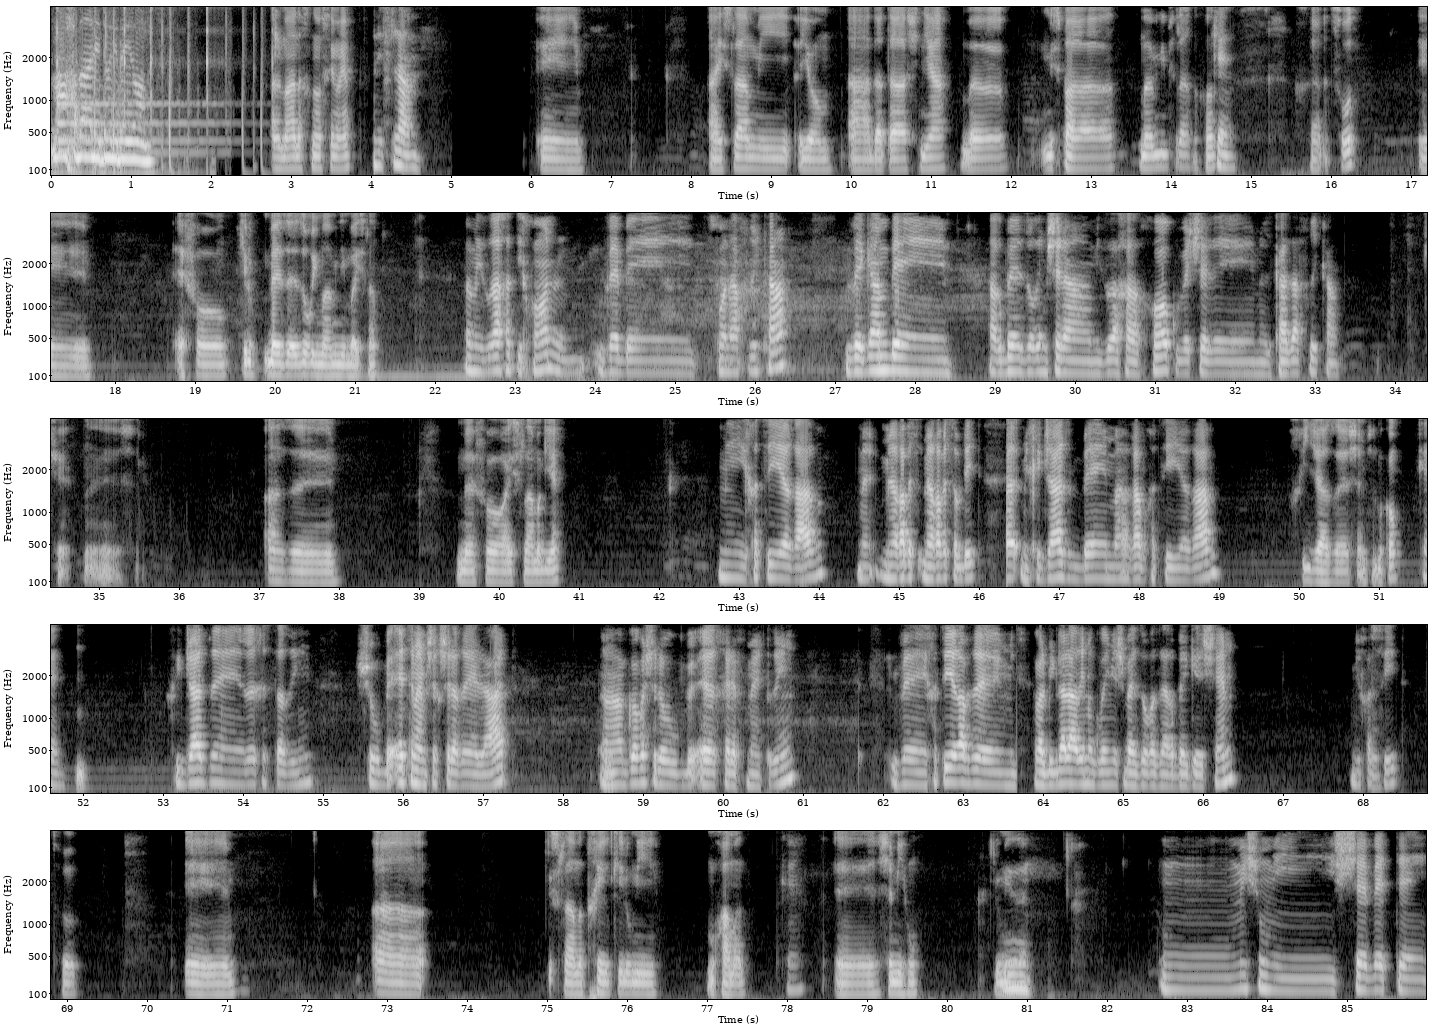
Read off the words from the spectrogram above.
מרחבה לדולי ביום. על מה אנחנו עושים היום? על אסלאם. אה, האסלאם היא היום הדת השנייה במספר המאמינים שלה, נכון? כן. אחרי הנצרות. אה, איפה, כאילו, באיזה אזורים מאמינים באסלאם? במזרח התיכון ובצפון אפריקה וגם ב... בהרבה אזורים של המזרח הרחוק ושל אה, מרכז אפריקה. כן. אה, אז אה, מאיפה האסלאם מגיע? מחצי ערב, מערב, מערב הסעודית, מחיג'אז במערב חצי ערב, חיג'אז זה שם של מקום? כן. חיג'אז זה רכס הרים שהוא בעצם ההמשך של הרי אילת. הגובה שלו הוא בערך אלף מטרים. וחצי אי ערב זה אבל בגלל הערים הגבוהים יש באזור הזה הרבה גשם. יחסית. טוב. אה, האסלאם מתחיל כאילו ממוחמד, כן. אה, שמי הוא? כאילו מי זה? הוא מישהו משבט אה,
